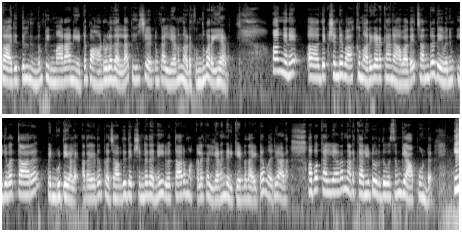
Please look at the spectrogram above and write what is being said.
കാര്യത്തിൽ നിന്നും പിന്മാറാനായിട്ട് പാടുള്ളതല്ല. തീർച്ചയായിട്ടും കല്യാണം നടക്കും എന്ന് പറയുകയാണ്. അങ്ങനെ ദക്ഷന്റെ വാക്ക് മറികടക്കാനാവാതെ ചന്ദ്രദേവനും ഇരുപത്താറ് പെൺകുട്ടികളെ അതായത് പ്രജാപതി ദക്ഷന്റെ തന്നെ ഇരുപത്താറ് മക്കളെ കല്യാണം കഴിക്കേണ്ടതായിട്ട് വരികയാണ്. അപ്പോൾ കല്യാണം നടക്കാനായിട്ട് ഒരു ദിവസം ഗ്യാപ്പുണ്ട്. ഈ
